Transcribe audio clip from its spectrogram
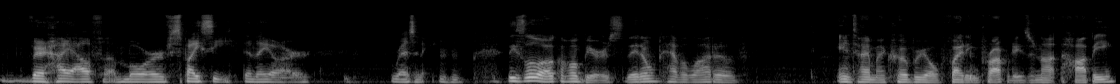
very high alpha, more spicy than they are resiny. These low alcohol beers, they don't have a lot of antimicrobial fighting properties. They're not hoppy.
